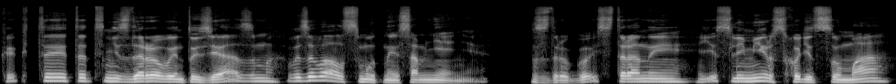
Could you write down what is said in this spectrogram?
Как-то этот нездоровый энтузиазм вызывал смутные сомнения. С другой стороны, если мир сходит с ума,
